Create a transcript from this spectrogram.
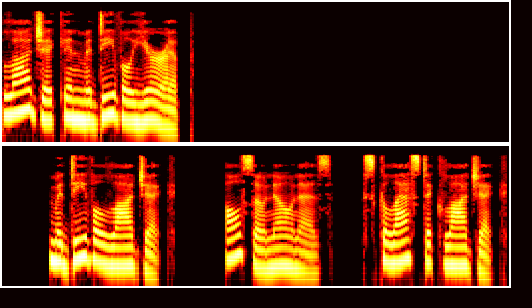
Logic in medieval Europe Medieval logic, also known as Scholastic logic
